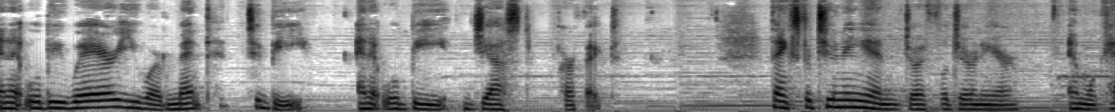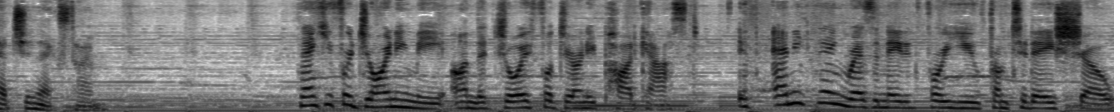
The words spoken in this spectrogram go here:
And it will be where you are meant to be, and it will be just perfect. Thanks for tuning in, Joyful Journeyer, and we'll catch you next time. Thank you for joining me on the Joyful Journey podcast. If anything resonated for you from today's show,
